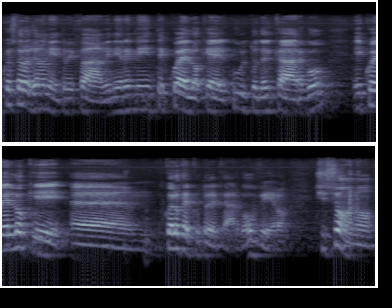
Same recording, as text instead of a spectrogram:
questo ragionamento mi fa venire in mente quello che è il culto del cargo e quello che eh, quello che è il culto del cargo, ovvero ci sono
